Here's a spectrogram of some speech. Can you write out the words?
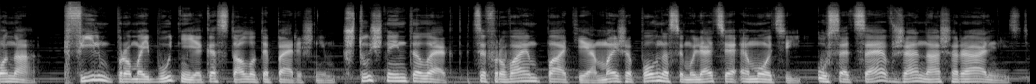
Вона. Фільм про майбутнє, яке стало теперішнім, штучний інтелект, цифрова емпатія, майже повна симуляція емоцій. Усе це вже наша реальність.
